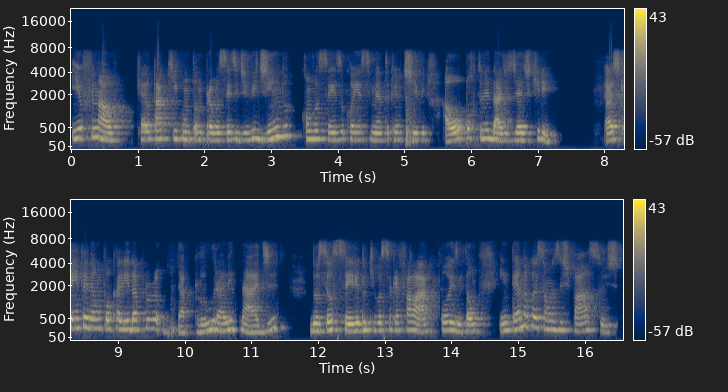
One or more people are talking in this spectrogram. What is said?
E o final, que é eu estar aqui contando para vocês e dividindo com vocês o conhecimento que eu tive, a oportunidade de adquirir. Eu acho que é entender um pouco ali da, da pluralidade do seu ser e do que você quer falar. Pois, então, entenda quais são os espaços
